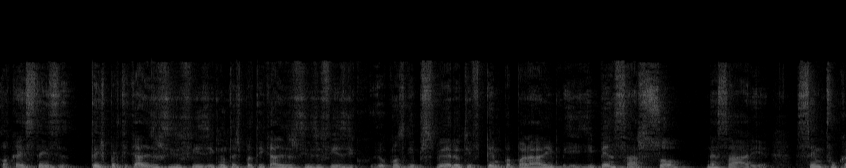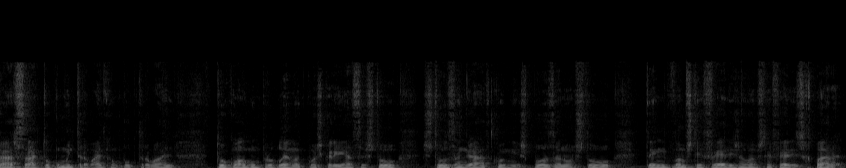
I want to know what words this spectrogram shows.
Ok, se tens, tens praticado exercício físico, não tens praticado exercício físico, eu consegui perceber, eu tive tempo para parar e, e, e pensar só nessa área, sem me focar, será que estou com muito trabalho, com pouco trabalho, estou com algum problema com as crianças, estou, estou zangado com a minha esposa, não estou, tenho, vamos ter férias, não vamos ter férias. Repara,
